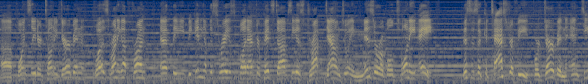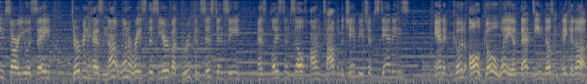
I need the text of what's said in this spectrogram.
Uh, points leader Tony Durbin was running up front at the beginning of this race, but after pit stops, he has dropped down to a miserable 28th. This is a catastrophe for Durbin and Team Star USA. Durbin has not won a race this year, but through consistency has placed himself on top of the championship standings, and it could all go away if that team doesn't pick it up.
